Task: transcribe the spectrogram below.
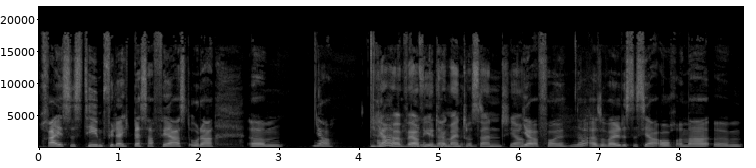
Preissystem vielleicht besser fährst oder ähm, ja. Ja, wäre auf jeden Fall mal interessant, ja. Ja, voll. Ne? Also, weil das ist ja auch immer, ähm,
